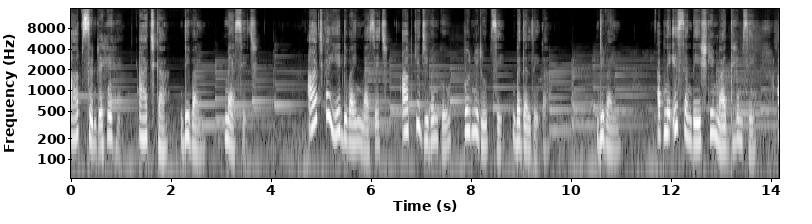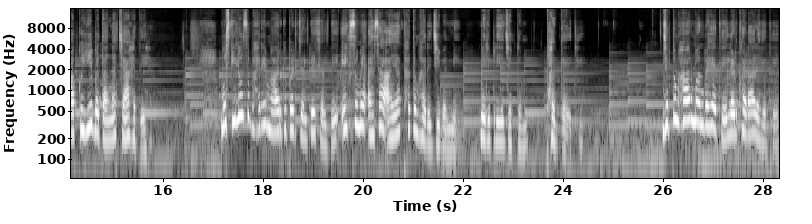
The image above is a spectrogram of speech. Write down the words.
आप सुन रहे हैं आज का डिवाइन मैसेज आज का ये डिवाइन मैसेज आपके जीवन को पूर्ण रूप से बदल देगा। डिवाइन अपने इस संदेश के माध्यम से आपको ये बताना चाहते हैं। मुश्किलों से भरे मार्ग पर चलते चलते एक समय ऐसा आया था तुम्हारे जीवन में, मेरे प्रिय जब तुम थक गए थे। जब तुम हार मान रहे थे, लड़खड़ा रहे थे,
